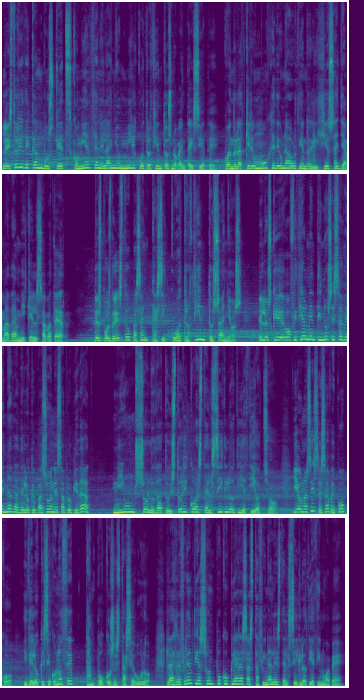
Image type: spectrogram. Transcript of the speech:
La historia de Can Busquets comienza en el año 1497, cuando la adquiere un monje de una orden religiosa llamada Miquel Sabater. Después de esto pasan casi 400 años, en los que oficialmente no se sabe nada de lo que pasó en esa propiedad, ni un solo dato histórico hasta el siglo XVIII, y aún así se sabe poco, y de lo que se conoce tampoco se está seguro. Las referencias son poco claras hasta finales del siglo XIX.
